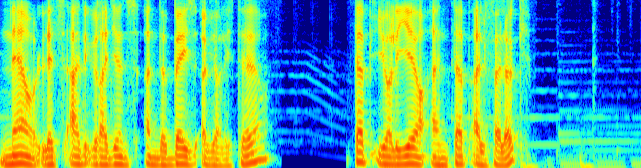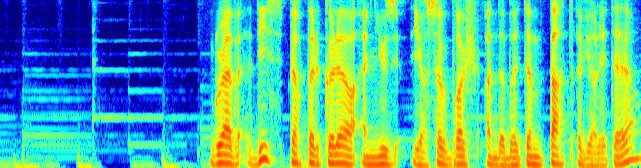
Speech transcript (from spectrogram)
Now let's add gradients on the base of your letter. Tap your layer and tap Alpha Lock. Grab this purple color and use your soft brush on the bottom part of your letter.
